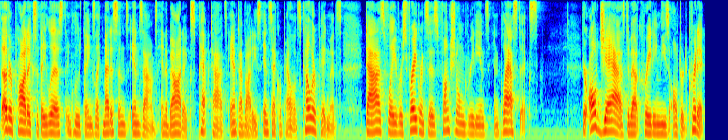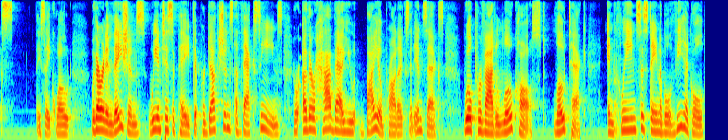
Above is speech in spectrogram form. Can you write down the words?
The other products that they list include things like medicines, enzymes, antibiotics, peptides, antibodies, insect repellents, color pigments, dyes, flavors, fragrances, functional ingredients, and plastics. They're all jazzed about creating these altered critics. They say, quote, with our innovations, we anticipate that productions of vaccines or other high value bioproducts and insects will provide a low cost, low tech, and clean, sustainable vehicle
